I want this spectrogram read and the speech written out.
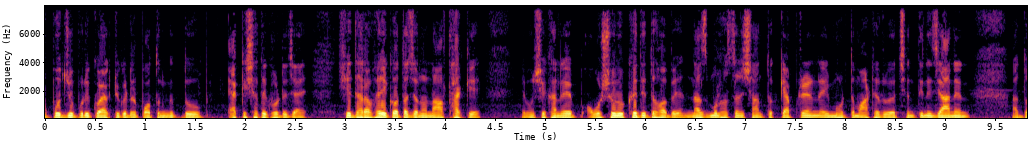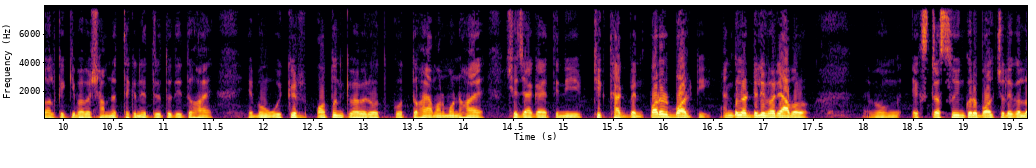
উপর্যুপরি কয়েকটি উইকেটের পতন কিন্তু একই সাথে ঘটে যায়। সেই ধারাবাহিকতা যেন না থাকে এবং সেখানে অবশ্যই রুখে দিতে হবে। নাজমুল হোসেন শান্ত ক্যাপ্টেন এই মুহূর্তে মাঠে রয়েছেন। তিনি জানেন দলকে কীভাবে সামনের থেকে নেতৃত্ব দিতে হয় এবং উইকেট পতন কীভাবে রোধ করতে হয়। আমার মনে হয় সে জায়গায় তিনি ঠিক থাকবেন। পরের বলটি অ্যাঙ্গুলার ডেলিভারি আবারও। এবং এক্সট্রা সুইং করে বল চলে গেল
